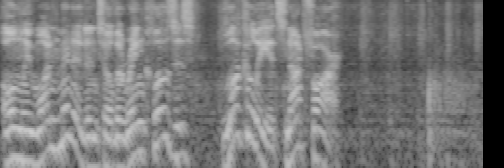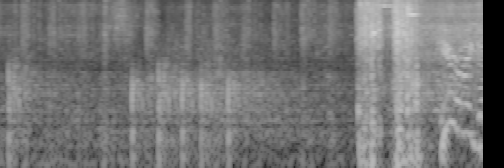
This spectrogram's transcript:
Only one minute until the ring closes. Luckily, it's not far. Here I go.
